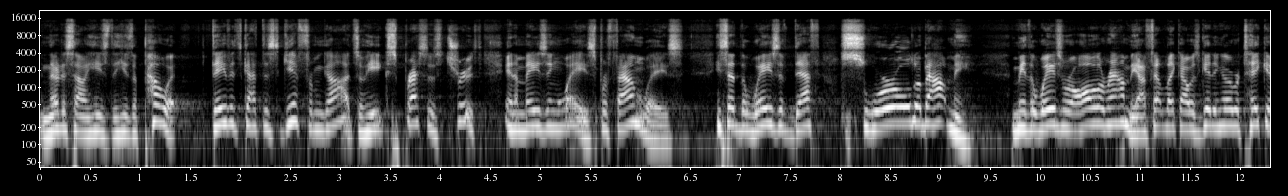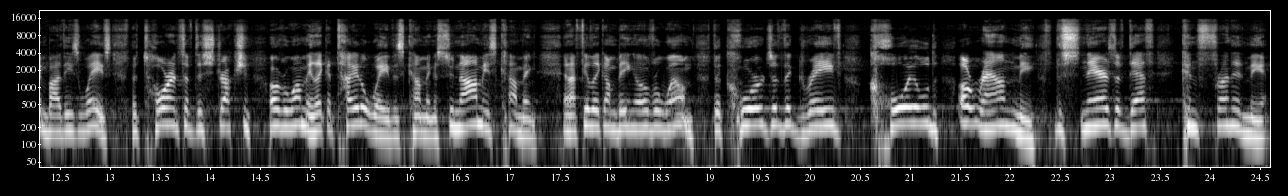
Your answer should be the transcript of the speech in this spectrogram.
And notice how he's, the, he's a poet. David's got this gift from God, so he expresses truth in amazing ways, profound ways. He said, The waves of death swirled about me. I mean, the waves were all around me. I felt like I was getting overtaken by these waves. The torrents of destruction overwhelmed me, like a tidal wave is coming, a tsunami is coming, and I feel like I'm being overwhelmed. The cords of the grave coiled around me. The snares of death confronted me.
